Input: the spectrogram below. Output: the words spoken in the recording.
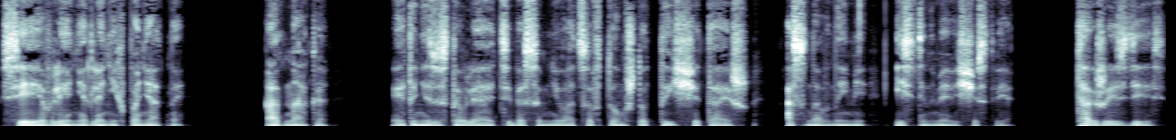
все явления для них понятны? Однако это не заставляет тебя сомневаться в том, что ты считаешь основными истинами о веществе. Так же и здесь.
